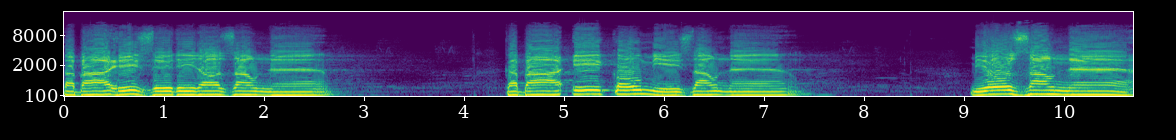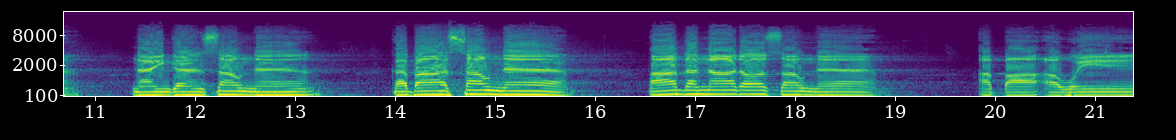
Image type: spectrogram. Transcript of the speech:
ကဘာဣစီရီတော်ဆောင်နဲ့ကဘာဤကုံးမြေဆောင်နဲ့မျိုးဆောင်နဲ့နိုင်ငံဆောင်နဲ့ကဘာဆောင်နဲ့ သာသနာတော်ဆောင်နဲ့အပါအဝင်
